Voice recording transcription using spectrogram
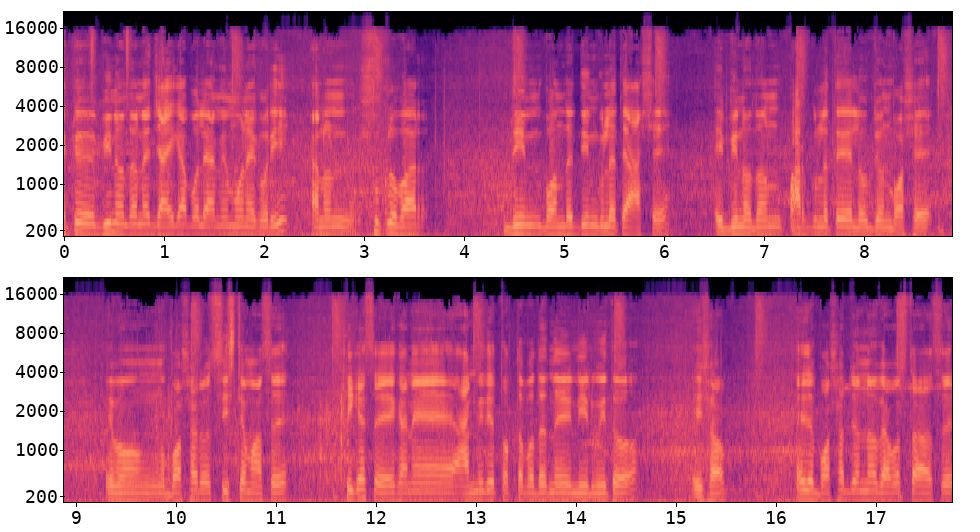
একটু বিনোদনের জায়গা বলে আমি মনে করি। কারণ শুক্রবার দিন, বন্ধের দিনগুলোতে আসে। এই বিনোদন পার্কগুলোতে লোকজন বসে এবং বসারও সিস্টেম আছে। ঠিক আছে, এখানে আর্মিদের তত্ত্বাবধানে নির্মিত এইসব এই যে বসার জন্য ব্যবস্থা আছে।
